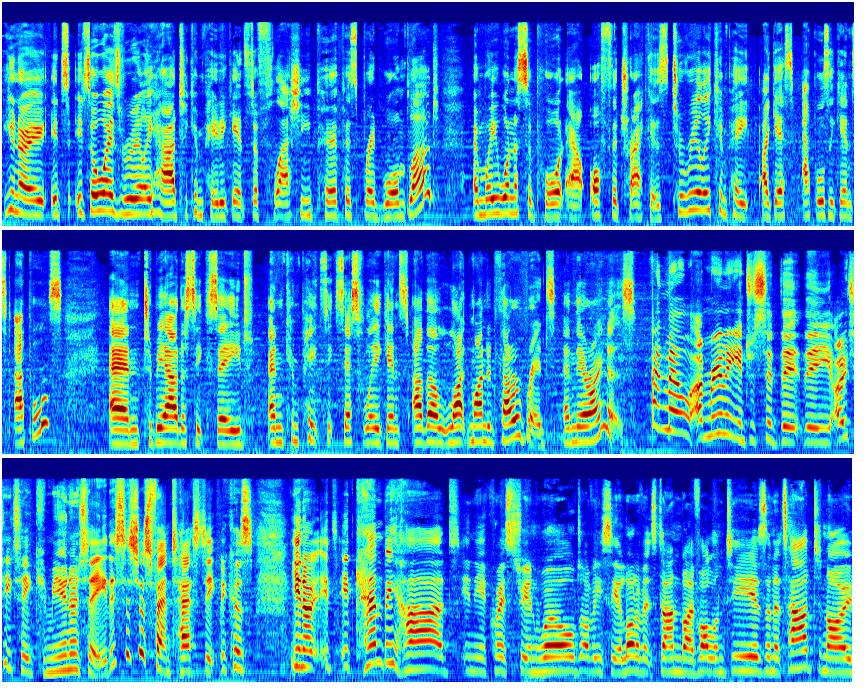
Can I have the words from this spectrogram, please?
you know, it's, it's always really hard to compete against a flashy, purpose bred warm blood. And we want to support our off the trackers to really compete, I guess, apples against apples and to be able to succeed and compete successfully against other like-minded thoroughbreds and their owners. And Mel, I'm really interested, the, the OTT community, this is just fantastic because, you know, it, it can be hard in the equestrian world. Obviously, a lot of it's done by volunteers and it's hard to know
